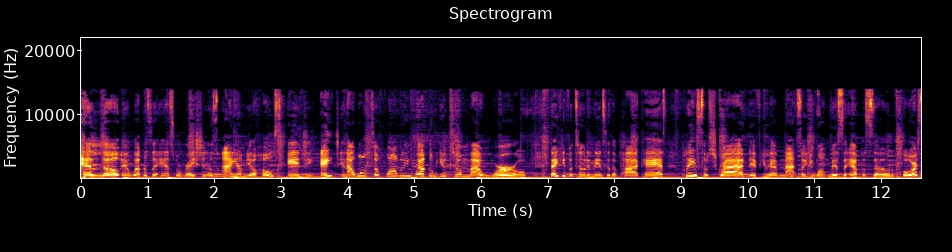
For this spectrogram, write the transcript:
Hello and welcome to Inspirationals. I am your host, Angie H, and I want to formally welcome you to my world. Thank you for tuning in to the podcast. Please subscribe if you have not, so you won't miss an episode, of course.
